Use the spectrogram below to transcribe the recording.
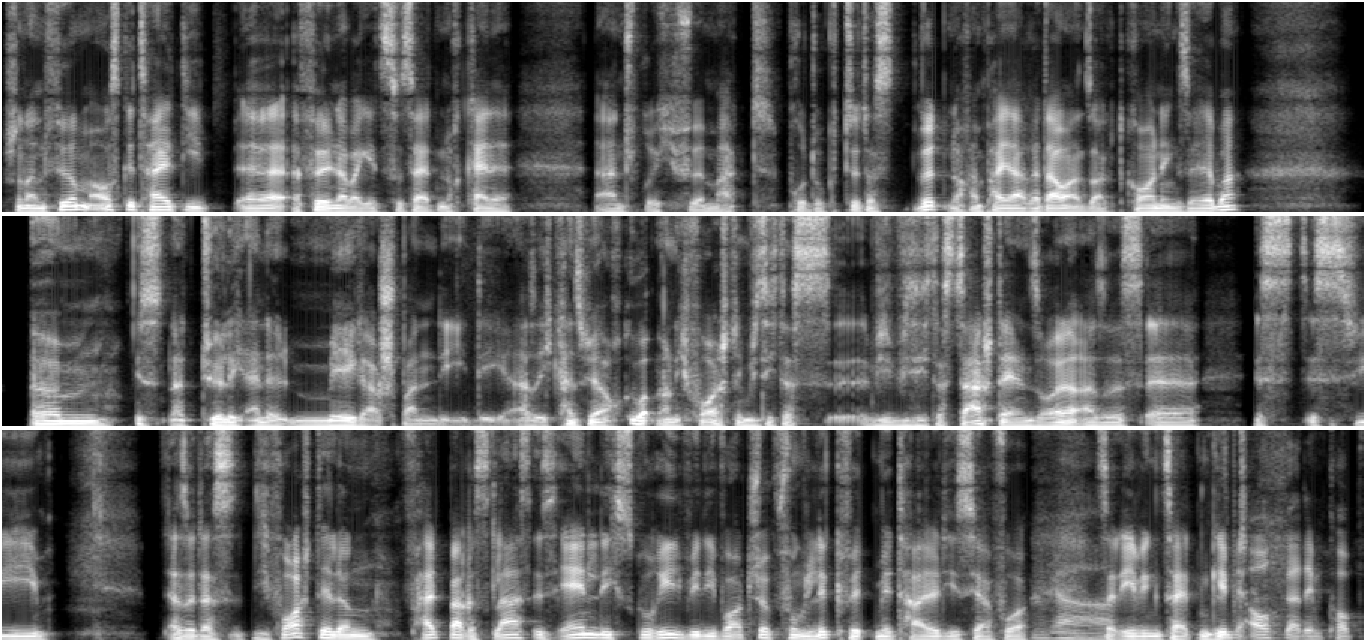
schon an Firmen ausgeteilt, die äh, erfüllen aber jetzt zurzeit noch keine Ansprüche für Marktprodukte. Das wird noch ein paar Jahre dauern, sagt Corning selber. Ähm, ist natürlich eine mega spannende Idee. Also ich kann es mir auch überhaupt noch nicht vorstellen, wie sich das, wie, wie sich das darstellen soll. Also es äh, ist, ist wie, also das, die Vorstellung, faltbares Glas ist ähnlich skurril wie die Wortschöpfung Liquid Metall, die es ja vor ja, seit ewigen Zeiten gibt. Ist mir auch gerade im Kopf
